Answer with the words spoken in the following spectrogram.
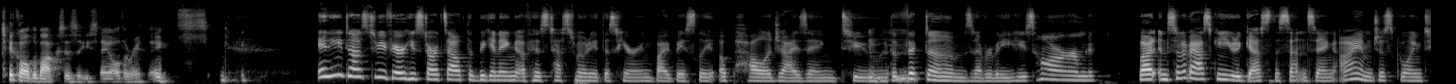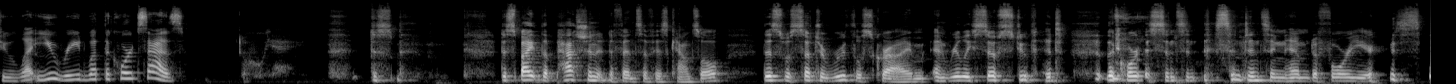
tick all the boxes that you say all the right things. And he does, to be fair, he starts out the beginning of his testimony at this hearing by basically apologizing to mm-hmm. the victims and everybody he's harmed. But instead of asking you to guess the sentencing, I am just going to let you read what the court says. Oh, yay. Just, despite the passionate defense of his counsel, this was such a ruthless crime and really so stupid. The court is sen- sentencing him to four years.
